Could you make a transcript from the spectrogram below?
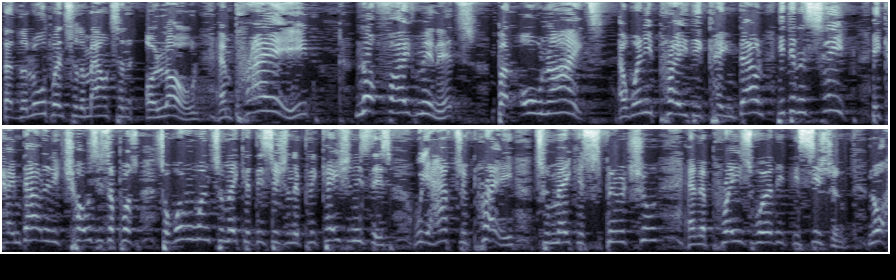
that the Lord went to the mountain alone and prayed not five minutes, but all night. And when he prayed, he came down. He didn't sleep. He came down and he chose his apostles. So when we want to make a decision, the application is this. We have to pray to make a spiritual and a praiseworthy decision. Not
